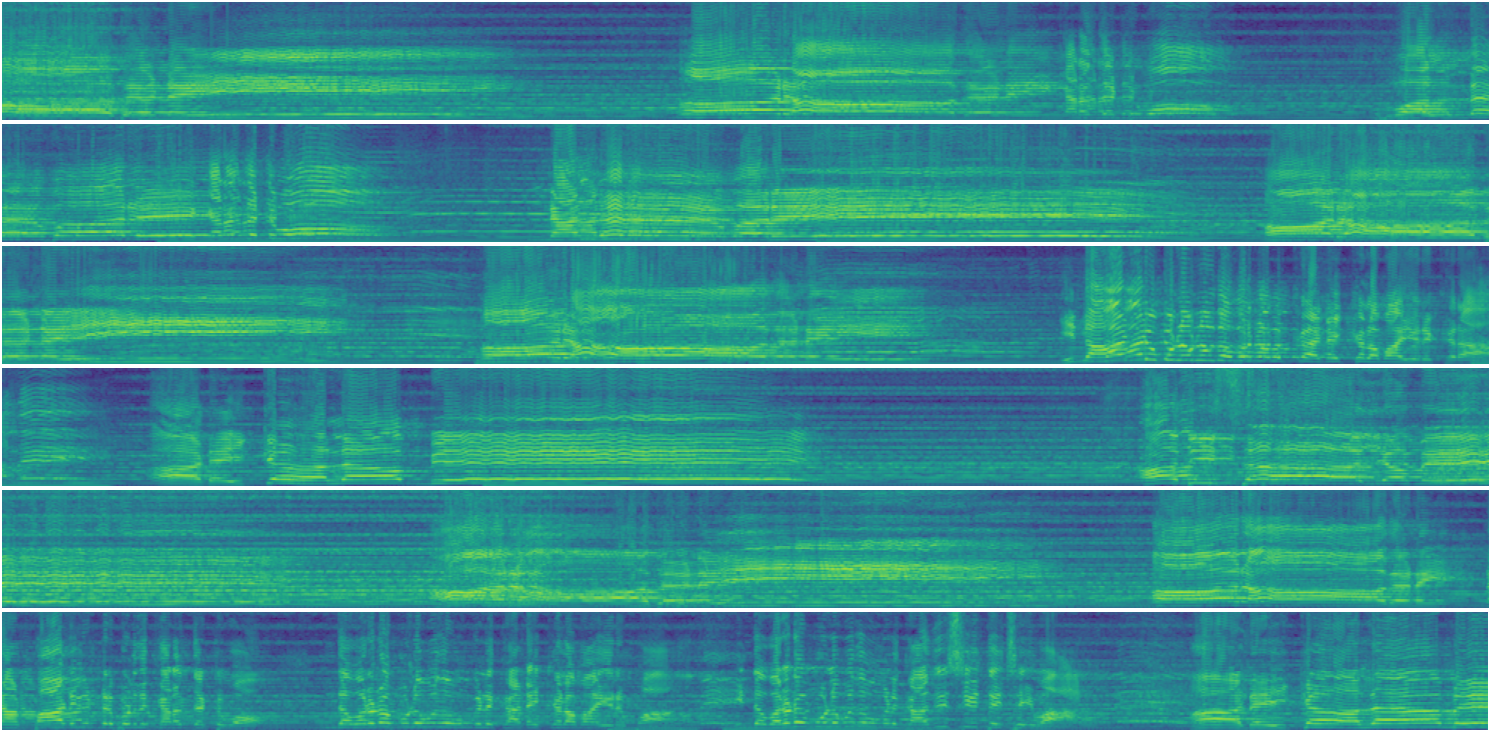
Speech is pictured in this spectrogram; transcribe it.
ஆராதனை. கரந்தட்டுவோம் வல்லவரே கரந்தட்டுவோம் நல்லவரே. ஆ இந்த ஆண்டு முழுவதும் அவர் நமக்கு அடைக்கலமாய் இருக்கிறார் அடைக்கலமே. அதிசயமே. ஆராதனை. ஆராதனை. நான் பாடுகின்ற பொழுது கரம் தட்டுவோம். இந்த வருடம் முழுவதும் உங்களுக்கு அடைக்கலமாய் இருப்பான் இந்த வருடம் முழுவதும் உங்களுக்கு அதிசயத்தை செய்வார். அடைக்கலமே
